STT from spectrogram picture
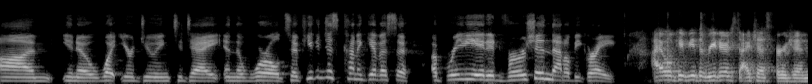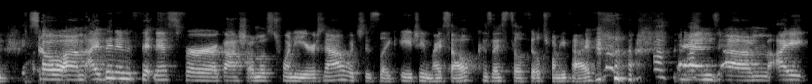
on you know what you're doing today in the world. So if you can just kind of give us a abbreviated version that'll be great. I will give you the reader's digest version. So um, i've been in fitness for gosh almost 20 years now which is like aging myself because i still feel 25 and um, i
